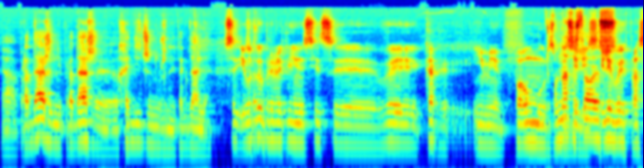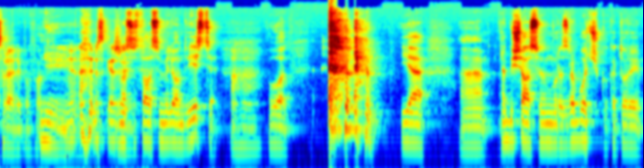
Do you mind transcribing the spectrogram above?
а, продажи, не продажи, ходить же нужно и так далее. И вот вы привлекли инвестиции, вы как ими по уму У нас распределились? осталось- Или вы их просрали по факту? Не. Не? У Расскажи. нас остался миллион двести. Ага. Вот. Я обещал своему разработчику, который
